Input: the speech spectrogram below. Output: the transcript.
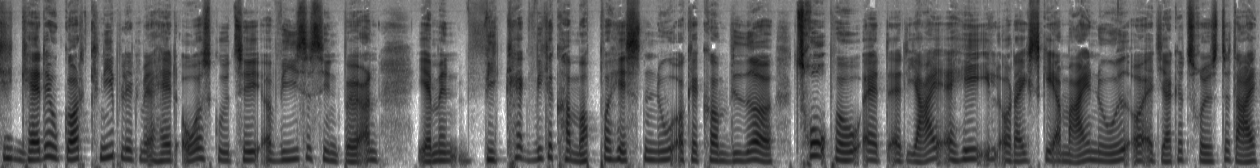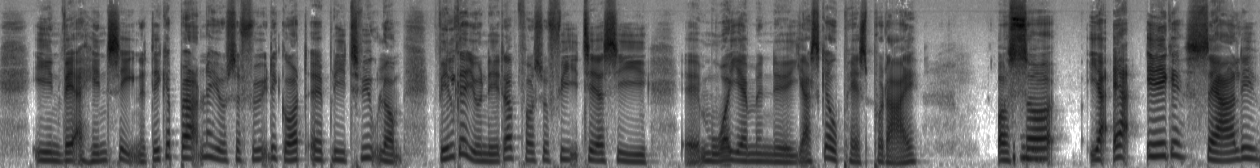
k- kan det jo godt knibe lidt med at have et overskud til at vise sine børn, jamen vi kan, vi kan komme op på hesten nu og kan komme videre. Tro på, at, at jeg er hel, og der ikke sker mig noget, og at jeg kan trøste dig i enhver henseende. Det kan børnene jo selvfølgelig godt øh, blive i tvivl om, hvilket jo netop får Sofie til at sige, øh, mor, jamen øh, jeg skal jo passe på dig. Og så jeg er ikke særlig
